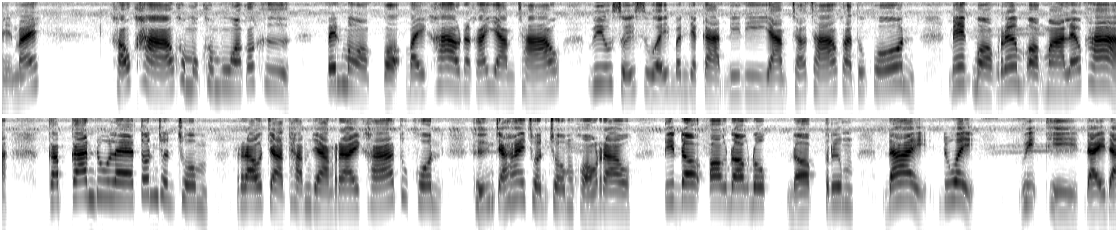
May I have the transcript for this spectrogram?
เห็นไหมขาวขาวๆขมุกขมัวก็คือ เป็นหมอกเกาะใบข้าวนะคะ ยามเช้า วิวสวยๆบรรยากาศดีๆ ยามเช้าๆค่ะทุกคน เมฆหมอกเริ่มออกมาแล้วค่ะ กับการดูแลต้นชนชม เราจะทำอย่างไรคะทุกคนถึงจะให้ชนชมของเรา ติดดอกออกดอกดกดอกตรึมได้ด้วย วิธีใด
